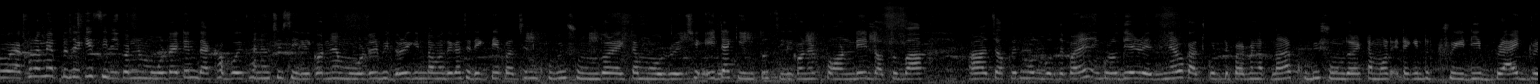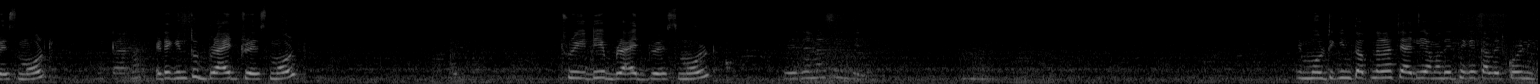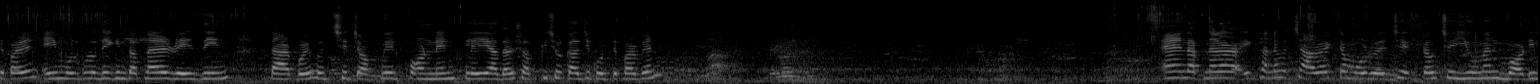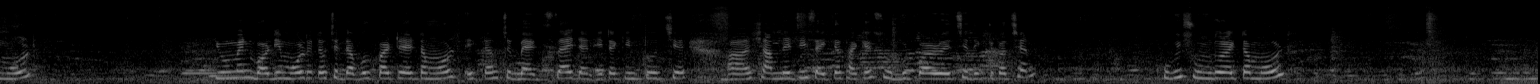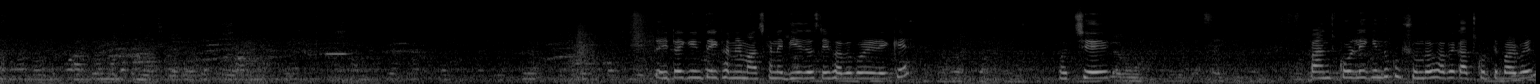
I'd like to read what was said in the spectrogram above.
তো এখন আমি আপনাদেরকে সিলিকনের মোল্ড আইটেম দেখাবো। এখানে হচ্ছে সিলিকনের মোল্ডের ভিতরে কিন্তু আমাদের কাছে দেখতেই পাচ্ছেন খুবই সুন্দর একটা মোল্ড রয়েছে। এইটা কিন্তু সিলিকনের ফন্ডেন্ট অথবা চকলেট মোল্ড বলতে পারেন। এগুলো দিয়ে রেজিনেরও কাজ করতে পারবেন আপনারা। খুবই সুন্দর একটা মোল্ড এটা কিন্তু three D bright dress mould এটা কিন্তু bright dress mould three D bright dress mould মোলটি কিন্তু আপনারা চাইলে আমাদের থেকে কালেক্ট করে নিতে পারেন। এই মোলগুলো দিয়ে কিন্তু আপনারা রেজিন তারপরে হচ্ছে চকলেট ফন্ডেন্ট ক্লে আদার সব কিছুর কাজই করতে পারবেন। অ্যান্ড আপনারা এখানে হচ্ছে আরও একটা মোড রয়েছে একটা হচ্ছে human body mould human body mould এটা হচ্ছে ডাবল পার্টের একটা মোল্ড এটা হচ্ছে ব্যাক সাইড অ্যান্ড এটা কিন্তু হচ্ছে সামনের যে সাইডটা থাকে সুটবুট করা রয়েছে, দেখতে পাচ্ছেন? খুবই সুন্দর একটা মোল্ড। তো এটা কিন্তু এখানের মাঝখানে দিয়ে জাস্ট এইভাবে করে রেখে হচ্ছে পাঞ্চ করলে কিন্তু খুব সুন্দরভাবে কাজ করতে পারবেন।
